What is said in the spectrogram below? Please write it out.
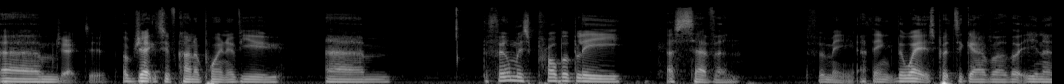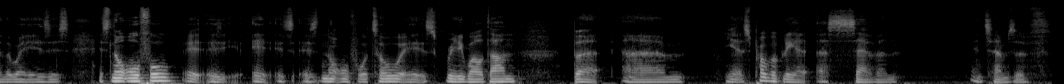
um, objective. objective kind of point of view, um, the film is probably a seven for me. I think the way it's put together, that you know, the way it is, it's it's not awful. It, it, it it's it's not awful at all. It's really well done, but um, yeah, it's probably a, a seven in terms of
